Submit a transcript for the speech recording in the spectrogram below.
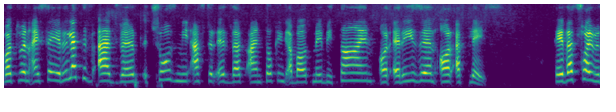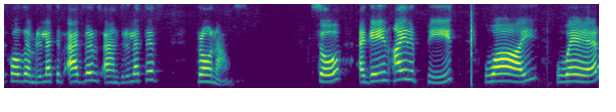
But when I say relative adverb, it shows me after it that I'm talking about maybe time or a reason or a place. Okay, that's why we call them relative adverbs and relative pronouns. So again, I repeat, why, where,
